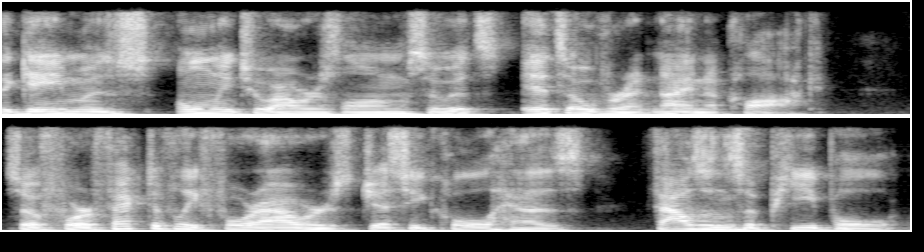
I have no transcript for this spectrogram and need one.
the game was only two hours long, so it's it's over at nine o'clock. So for effectively four hours, Jesse Cole has thousands of people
